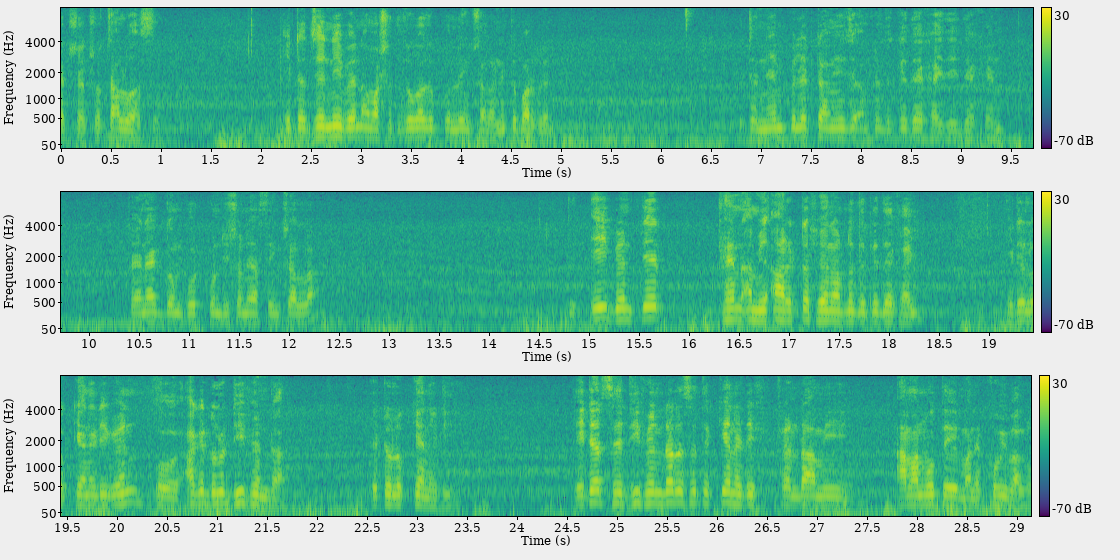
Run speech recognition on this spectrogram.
একশো একশো চালু আছে। এটা যে নেবেন, আমার সাথে যোগাযোগ করলে ইনশাল্লাহ নিতে পারবেন। এটা নেম প্লেটটা আমি যে আপনাদেরকে দেখাই দিই, দেখেন। ফ্যান একদম গুড কন্ডিশনে আছে ইনশাল্লাহ তো এই ব্র্যান্ডের ফ্যান আমি আরেকটা ফ্যান আপনাদেরকে দেখাই। এটা হলো ক্যানেডি ফ্যান ও আগেরটা হলো ডিফেন্ডার এটা হলো ক্যানেডি এটার সে ডিফেন্ডারের সাথে ক্যানেডি ফ্যানটা আমি, আমার মতে মানে খুবই ভালো।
